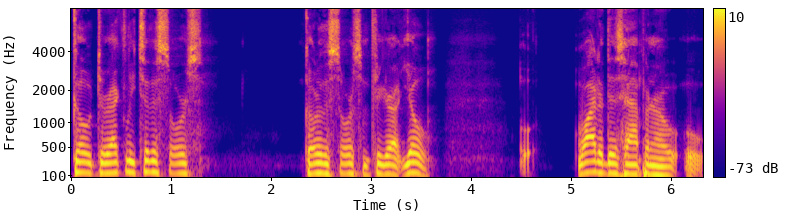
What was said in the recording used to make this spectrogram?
go directly to the source. Go to the source and figure out, yo, why did this happen or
